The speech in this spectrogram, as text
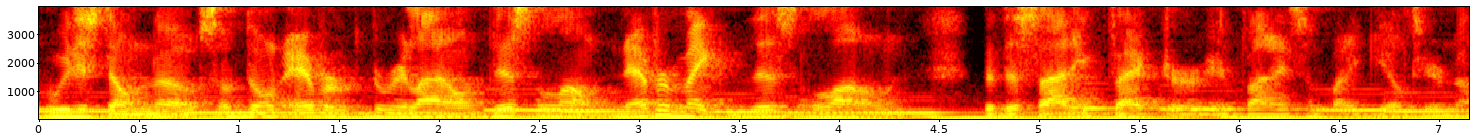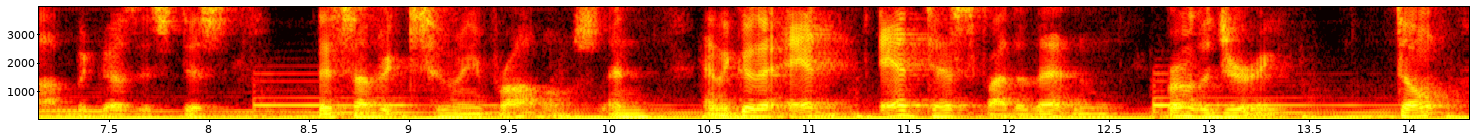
we just don't know. So don't ever rely on this alone. Never make this alone the deciding factor in finding somebody guilty or not because it's just it's subject to too many problems. And and the good Ed Ed testified to that in front of the jury don't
